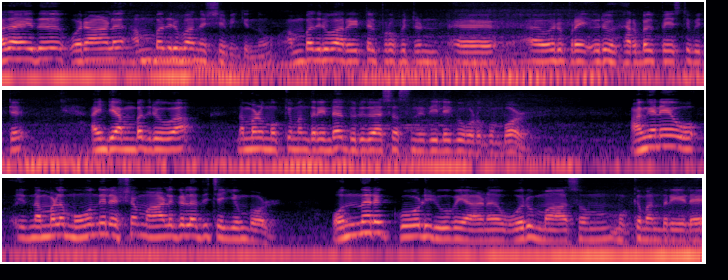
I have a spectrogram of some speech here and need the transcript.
അതായത് ഒരാൾ അമ്പത് രൂപ നിക്ഷേപിക്കുന്നു. അമ്പത് രൂപ റീറ്റെയിൽ പ്രോഫിറ്റ് ഒരു ഒരു ഹെർബൽ പേസ്റ്റ് വിറ്റ് അതിന്റെ അമ്പത് രൂപ നമ്മൾ മുഖ്യമന്ത്രിന്റെ ദുരിതാശ്വാസ നിധിയിലേക്ക് കൊടുക്കുമ്പോൾ അങ്ങനെ നമ്മൾ മൂന്ന് ലക്ഷം ആളുകൾ അത് ചെയ്യുമ്പോൾ ഒന്നര കോടി രൂപയാണ് ഒരു മാസം മുഖ്യമന്ത്രിയുടെ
